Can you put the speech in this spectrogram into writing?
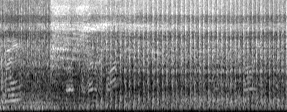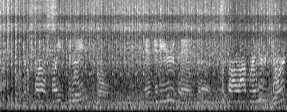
today at 11 o'clock. Plowing at 2 o'clock. We're going to plow twice today, so engineers and uh, the plow operator, George,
